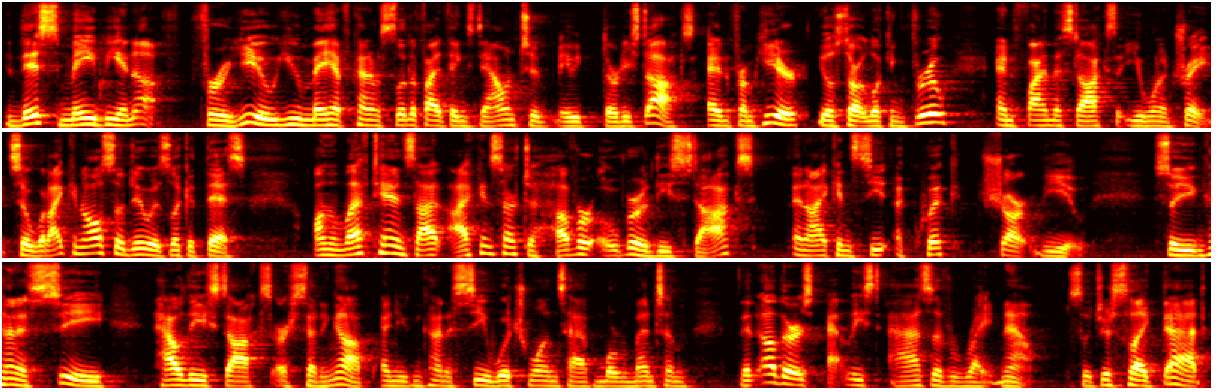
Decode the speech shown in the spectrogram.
this may be enough. For you, you may have kind of solidified things down to maybe 30 stocks. And from here, you'll start looking through and find the stocks that you want to trade. So, what I can also do is look at this. On the left hand side, I can start to hover over these stocks and I can see a quick chart view. So, you can kind of see how these stocks are setting up and you can kind of see which ones have more momentum than others, at least as of right now. So, just like that,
